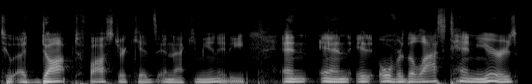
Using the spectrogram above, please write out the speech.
to adopt foster kids in that community. And and it, over the last 10 years,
